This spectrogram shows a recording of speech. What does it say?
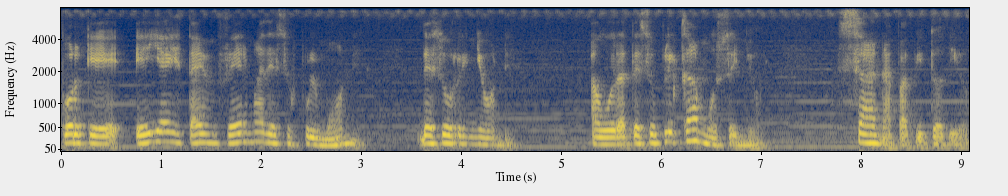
porque ella está enferma de sus pulmones, de sus riñones. Ahora te suplicamos, Señor, sana, Papito Dios,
